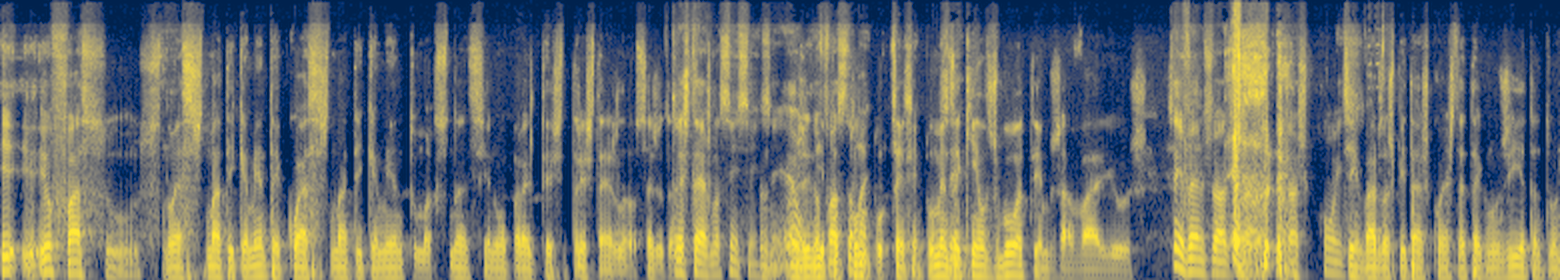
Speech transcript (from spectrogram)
Eu faço, se não é sistematicamente, é quase sistematicamente uma ressonância num aparelho de 3 Tesla, ou seja... 3 Tesla, sim, sim, sim. É hoje que eu faço também. Sim, sim, pelo menos sim. aqui em Lisboa temos já vários... Sim, vemos vários, vários hospitais com isso. Sim, vários hospitais com esta tecnologia, tanto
